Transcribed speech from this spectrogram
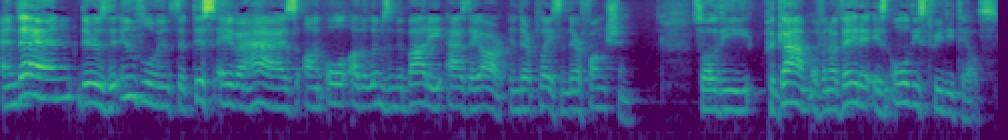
And then there's the influence that this Ava has on all other limbs in the body as they are, in their place, in their function. So the pagam of an Aveda is in all these three details.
